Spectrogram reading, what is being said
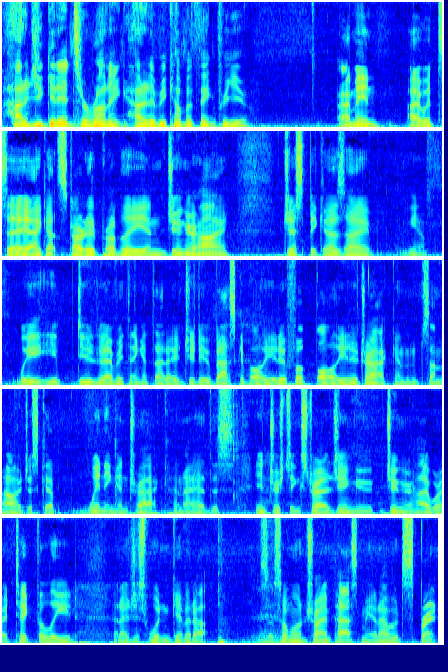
How did you get into running? How did it become a thing for you? I mean, I would say I got started probably in junior high, just because I, you know, we you do everything at that age. You do basketball, you do football, you do track, and somehow I just kept winning in track. And I had this interesting strategy in junior high where I'd take the lead and I just wouldn't give it up. So someone would try and pass me, and I would sprint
